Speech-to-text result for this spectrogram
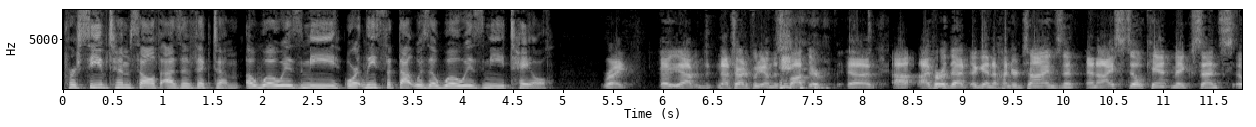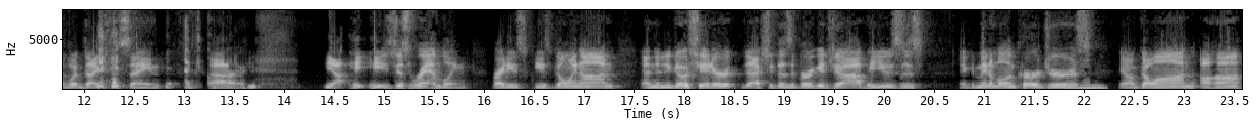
perceived himself as a victim, a woe is me, or at least that that was a woe is me tale. Right. Uh, yeah, I'm not trying to put you on the spot there. Uh, uh, I've heard that again a hundred times, and, and I still can't make sense of what Dykes is saying. Uh, yeah, he, he's just rambling, right? He's he's going on, and the negotiator actually does a very good job. He uses like, minimal encouragers, Mhm. you know, go on, uh huh.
